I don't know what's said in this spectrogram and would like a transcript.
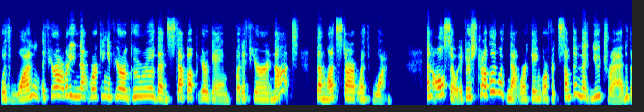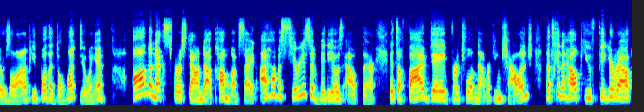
with one. If you're already networking, if you're a guru, then step up your game. But if you're not, then let's start with one. And also, if you're struggling with networking or if it's something that you dread, there's a lot of people that don't like doing it. On the nextfirstdown.com website, I have a series of videos out there. It's a five day virtual networking challenge that's going to help you figure out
